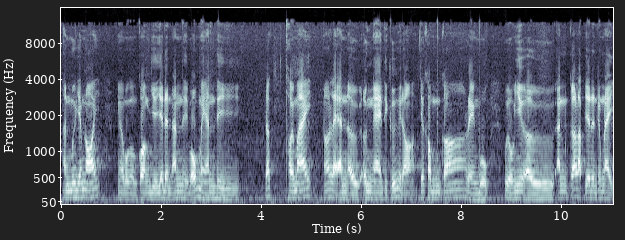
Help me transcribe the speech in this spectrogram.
Anh mới dám nói. mà còn còn về gia đình anh thì bố mẹ anh thì rất thoải mái. Nói là anh ừ ưng ai thì cưới người đó chứ không có ràng buộc. Ví dụ như ừ anh có lập gia đình trong này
